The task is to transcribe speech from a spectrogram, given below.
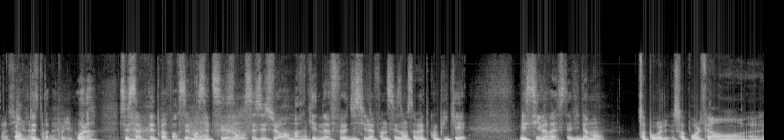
Bah, alors peut-être pas. Voilà, c'est ça. Peut-être pas forcément cette saison, c'est c'est sûr. En marquer 9 d'ici la fin de saison, ça va être compliqué. Mais s'il reste, évidemment. Ça pourrait, ça pourrait le faire. hein. Euh,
